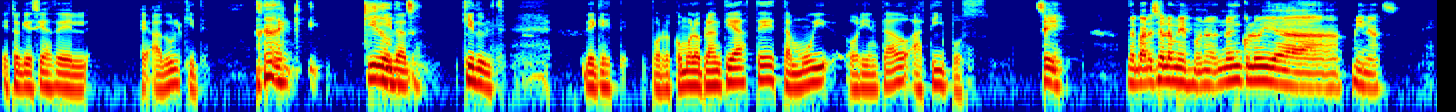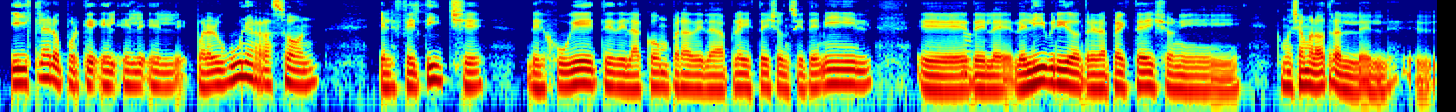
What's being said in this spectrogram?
esto que decías del eh, Adult Kit. Kidult. Kidult. Kidult. De que, este- por cómo lo planteaste, está muy orientado a tipos. Sí, me pareció lo mismo. No, no incluía minas. Y claro, porque el, el- el- por alguna razón, el fetiche del juguete, de la compra de la PlayStation 7000, eh, del, del híbrido entre la PlayStation y... ¿Cómo se llama la otra? El- el- el-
